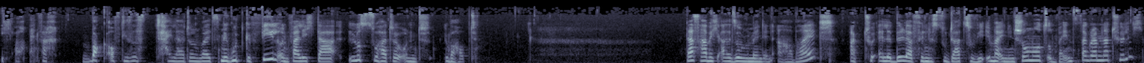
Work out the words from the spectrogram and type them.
ich auch einfach Bock auf dieses Teil hatte und weil es mir gut gefiel und weil ich da Lust zu hatte und überhaupt. Das habe ich also im Moment in Arbeit. Aktuelle Bilder findest du dazu wie immer in den Shownotes und bei Instagram natürlich.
